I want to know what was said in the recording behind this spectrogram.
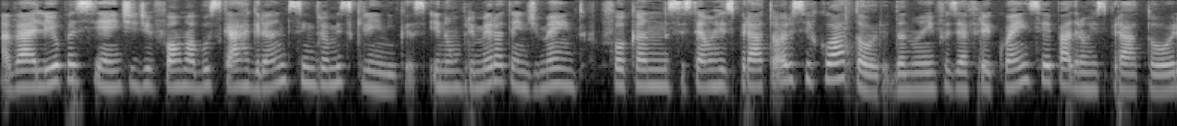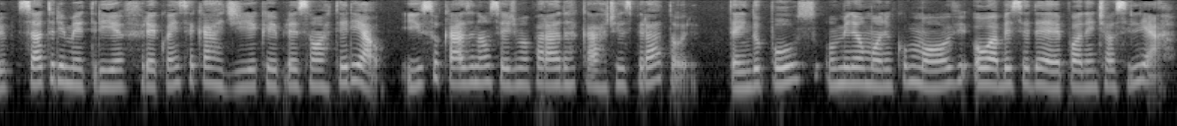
Avalie o paciente de forma a buscar grandes síndromes clínicas e, num primeiro atendimento, focando no sistema respiratório e circulatório, dando ênfase à frequência e padrão respiratório, saturimetria, frequência cardíaca e pressão arterial. Isso caso não seja uma parada cardiorrespiratória. Tendo pulso, o mnemônico MOVE ou ABCDE podem te auxiliar.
